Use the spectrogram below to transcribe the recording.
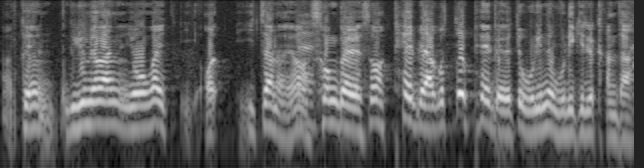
어, 그 유명한 용어가 있, 어, 잖아요 네. 선거에서 패배하고 또 패배하고 또 우리는 우리 길을 간다.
